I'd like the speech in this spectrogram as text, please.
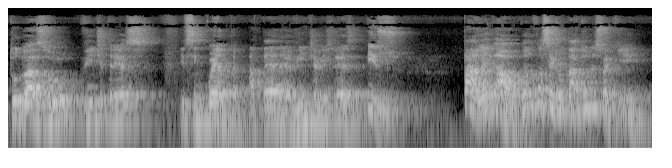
tudo azul R$23,50 até né, 20 a 23. Isso. Tá, legal. Quando você juntar tudo isso aqui,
